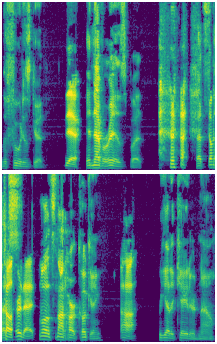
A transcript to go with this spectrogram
the food is good. Yeah. It never is, but that's Don't that's tell her that. Well, it's not hard cooking. Uh-huh. We get it catered now.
